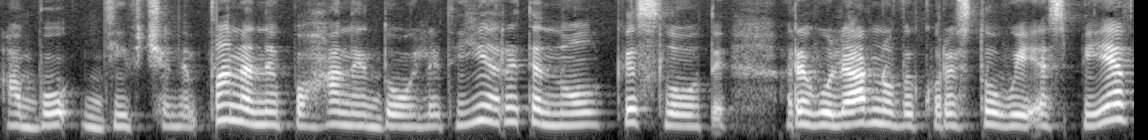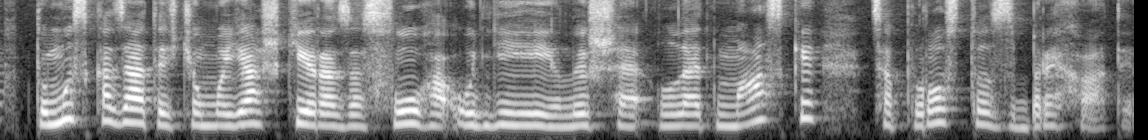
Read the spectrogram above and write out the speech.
або дівчини. В мене непоганий догляд, є ретинол, кислоти, регулярно використовую SPF, тому сказати, що моя шкіра заслуга однієї лише led маски це просто збрехати.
